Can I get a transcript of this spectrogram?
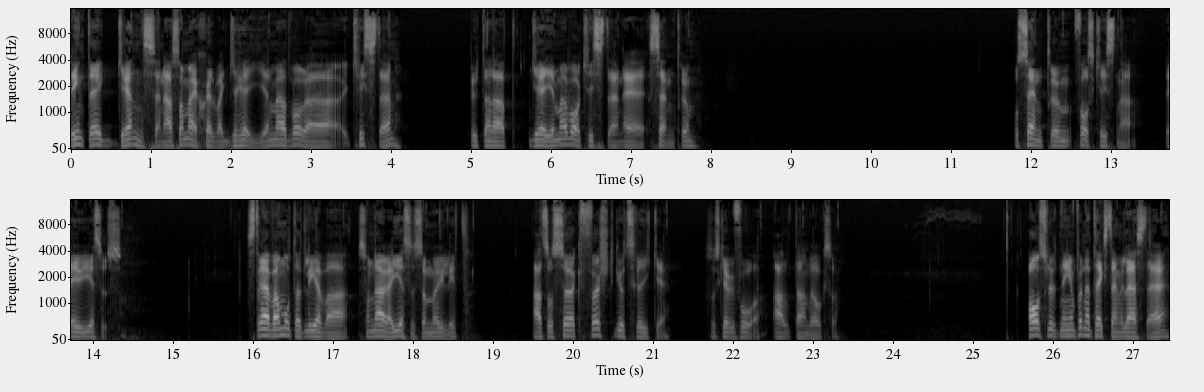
det är inte gränserna som är själva grejen med att vara kristen, utan att grejen med att vara kristen är centrum. Och centrum för oss kristna, det är ju Jesus. Sträva mot att leva så nära Jesus som möjligt. Alltså sök först Guds rike, så ska vi få allt det andra också. Avslutningen på den texten vi läste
